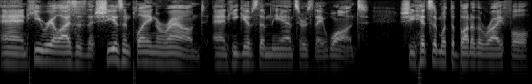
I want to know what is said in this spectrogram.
And he realizes that she isn't playing around, and he gives them the answers they want. She hits him with the butt of the rifle,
